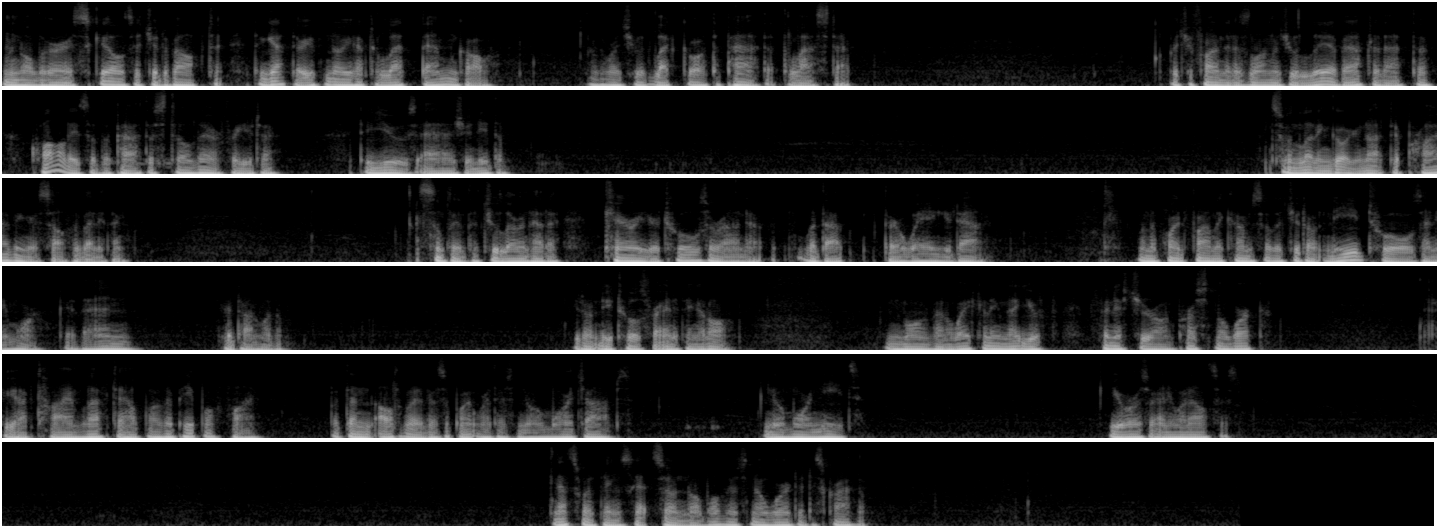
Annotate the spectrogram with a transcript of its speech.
And all the various skills that you develop to, to get there, even though you have to let them go. In other words, you would let go of the path at the last step. But you find that as long as you live after that, the qualities of the path are still there for you to, to use as you need them. So in letting go, you're not depriving yourself of anything. It's simply that you learn how to carry your tools around uh, without their weighing you down. When the point finally comes so that you don't need tools anymore, okay, then you're done with them. You don't need tools for anything at all in the moment of an awakening that you've finished your own personal work. If you have time left to help other people, fine. But then ultimately there's a point where there's no more jobs, no more needs, yours or anyone else's. That's when things get so noble, there's no word to describe them.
